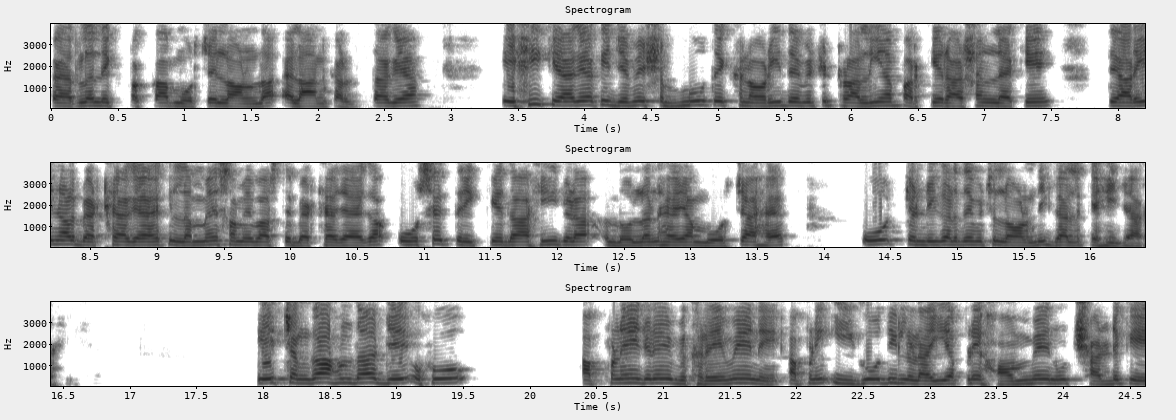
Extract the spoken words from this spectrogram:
ਪੈਰਲਲ ਇੱਕ ਪੱਕਾ ਮੋਰਚੇ ਲਾਉਣ ਦਾ ਐਲਾਨ ਕਰ ਦਿੱਤਾ ਗਿਆ। ਇਹੀ ਕਿਹਾ ਗਿਆ ਕਿ ਜਿਵੇਂ ਸ਼ੰਭੂ ਤੇ ਖਨੌਰੀ ਦੇ ਵਿੱਚ ਟਰਾਲੀਆਂ ਭਰ ਕੇ ਰਾਸ਼ਨ ਲੈ ਕੇ ਤਿਆਰੀ ਨਾਲ ਬੈਠਿਆ ਗਿਆ ਹੈ ਕਿ ਲੰਮੇ ਸਮੇਂ ਵਾਸਤੇ ਬੈਠਿਆ ਜਾਏਗਾ, ਉਸੇ ਤਰੀਕੇ ਦਾ ਹੀ ਜਿਹੜਾ ਅੰਦੋਲਨ ਹੈ ਜਾਂ ਮੋਰਚਾ ਹੈ, ਉਹ ਚੰਡੀਗੜ੍ਹ ਦੇ ਵਿੱਚ ਲਾਉਣ ਦੀ ਗੱਲ ਕਹੀ ਜਾ ਰਹੀ ਹੈ। ਇਹ ਚੰਗਾ ਹੁੰਦਾ ਜੇ ਉਹ ਆਪਣੇ ਜਿਹੜੇ ਵਿਖਰੇਵੇਂ ਨੇ, ਆਪਣੀ ਈਗੋ ਦੀ ਲੜਾਈ, ਆਪਣੇ ਹਉਮੈ ਨੂੰ ਛੱਡ ਕੇ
